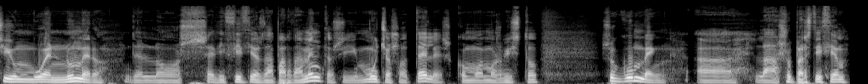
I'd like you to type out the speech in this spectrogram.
Si un buen número de los edificios de apartamentos y muchos hoteles, como hemos visto, sucumben a la superstición,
